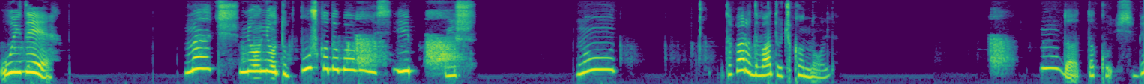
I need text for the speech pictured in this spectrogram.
Уйди. Меч. У нього, у нього тут пушка добавилась і піш. Ну, тепер 2.0. Ну да, такой себе.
